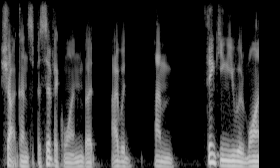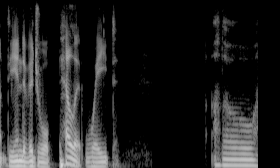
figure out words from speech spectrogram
shotgun specific one but i would i'm thinking you would want the individual pellet weight. Although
